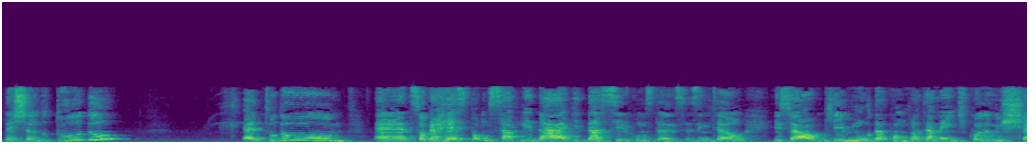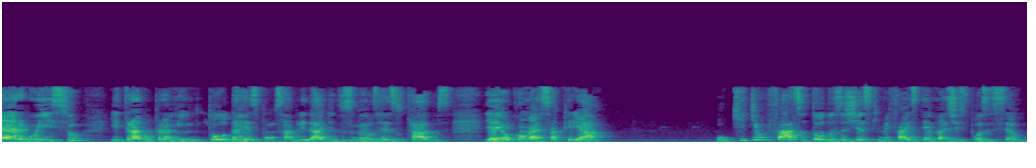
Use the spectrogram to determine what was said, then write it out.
deixando tudo é tudo é, sobre a responsabilidade das circunstâncias. Então, isso é algo que muda completamente quando eu enxergo isso e trago para mim toda a responsabilidade dos meus resultados. E aí eu começo a criar. O que, que eu faço todos os dias que me faz ter mais disposição?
